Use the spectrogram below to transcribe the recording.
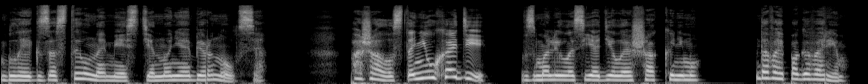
Блейк застыл на месте, но не обернулся. «Пожалуйста, не уходи!» — взмолилась я, делая шаг к нему. «Давай поговорим».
